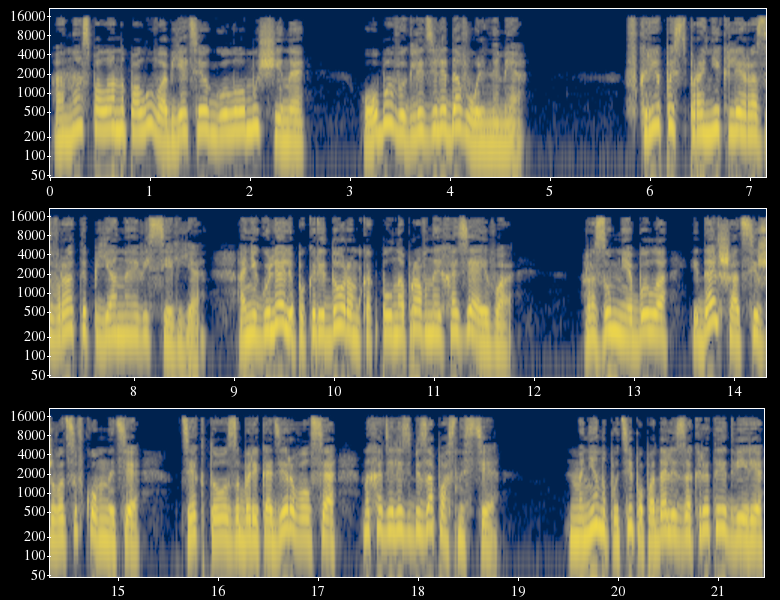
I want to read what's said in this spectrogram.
Она спала на полу в объятиях голого мужчины. Оба выглядели довольными. В крепость проникли разврат и пьяное веселье. Они гуляли по коридорам, как полноправные хозяева. Разумнее было и дальше отсиживаться в комнате. Те, кто забаррикадировался, находились в безопасности — мне на пути попадались закрытые двери.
